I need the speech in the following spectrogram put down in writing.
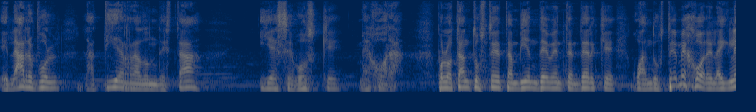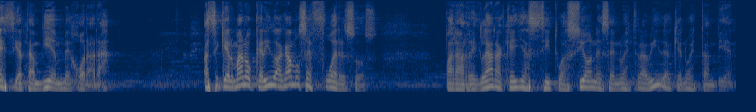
el árbol, la tierra donde está y ese bosque mejora. Por lo tanto, usted también debe entender que cuando usted mejore, la iglesia también mejorará. Así que hermano querido, hagamos esfuerzos para arreglar aquellas situaciones en nuestra vida que no están bien.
